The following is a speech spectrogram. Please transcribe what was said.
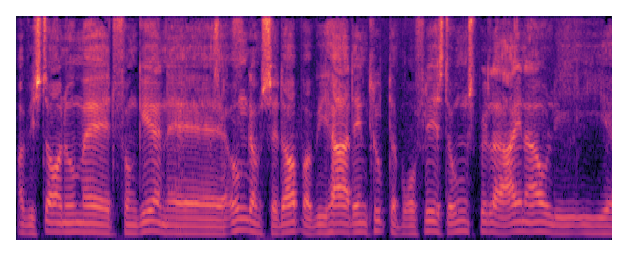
og vi står nu med et fungerende ungdomssetup, og vi har den klub, der bruger flest unge spillere af egen avl i, i, uh,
